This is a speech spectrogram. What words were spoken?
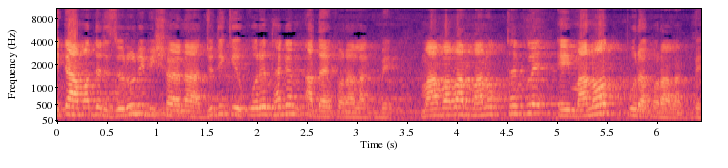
এটা আমাদের জরুরি বিষয় না। যদি কেউ করে থাকেন, আদায় করা লাগবে। মা বাবার মানত থাকলে এই মানত পুরা করা লাগবে।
